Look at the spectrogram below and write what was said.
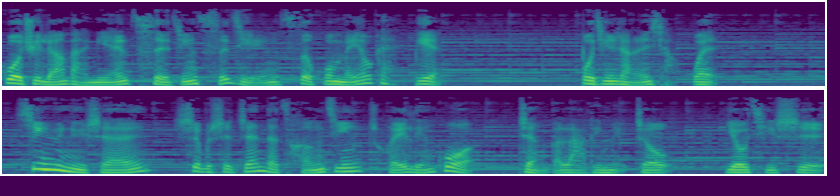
过去两百年，此情此景似乎没有改变，不禁让人想问：幸运女神是不是真的曾经垂怜过整个拉丁美洲？尤其是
